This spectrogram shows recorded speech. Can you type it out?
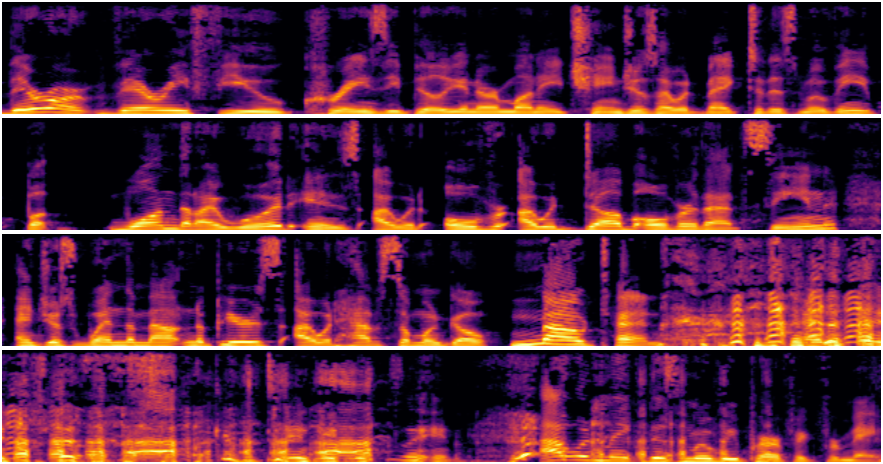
There are very few crazy billionaire money changes I would make to this movie, but one that I would is I would over, I would dub over that scene and just when the mountain appears, I would have someone go, mountain! and then just continue the scene. That would make this movie perfect for me.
